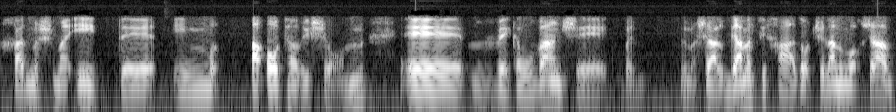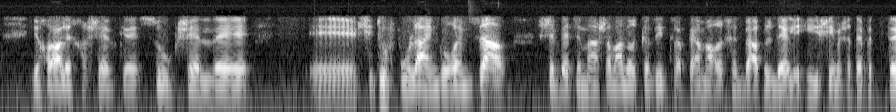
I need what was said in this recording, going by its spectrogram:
חד משמעית עם האות הראשון, וכמובן שלמשל גם השיחה הזאת שלנו עכשיו יכולה לחשב כסוג של שיתוף פעולה עם גורם זר, שבעצם ההאשמה המרכזית כלפי המערכת באפל דיילי היא שהיא משתפת אה,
